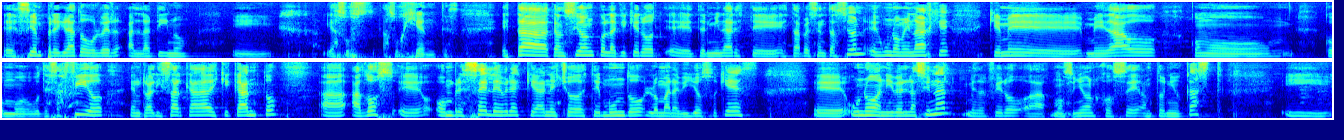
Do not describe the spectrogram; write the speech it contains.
es siempre grato volver al latino y y a sus, a sus gentes. Esta canción con la que quiero eh, terminar este, esta presentación es un homenaje que me, he dado como, como, desafío en realizar cada vez que canto a, dos eh, hombres célebres que han hecho de este mundo lo maravilloso que es. Eh, uno a nivel nacional, me refiero a Monseñor José Antonio Cast, y,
